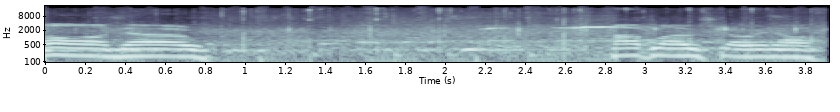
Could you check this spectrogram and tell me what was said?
Oh no. Pablo's going off.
